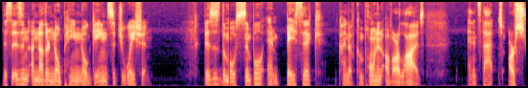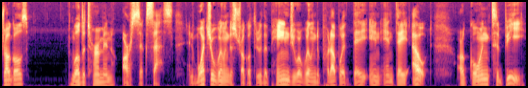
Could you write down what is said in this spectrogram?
This isn't another no pain, no gain situation. This is the most simple and basic kind of component of our lives. And it's that our struggles will determine our success. And what you're willing to struggle through, the pains you are willing to put up with day in and day out, are going to be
